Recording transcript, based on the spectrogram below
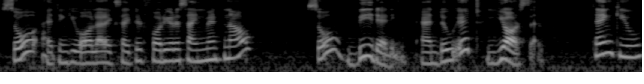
So, I think you all are excited for your assignment now. So, be ready and do it yourself. Thank you.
